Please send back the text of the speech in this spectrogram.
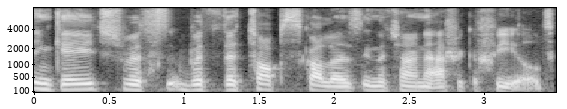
engaged with with the top scholars in the China Africa field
